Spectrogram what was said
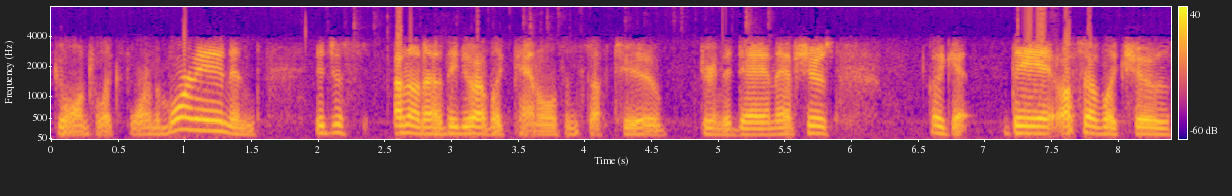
go on to like four in the morning, and it just I don't know. They do have like panels and stuff too during the day, and they have shows like they also have like shows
